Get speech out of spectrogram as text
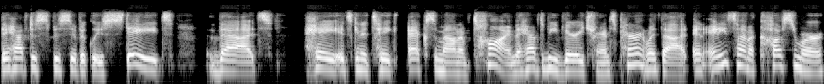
they have to specifically state that hey, it's going to take X amount of time. They have to be very transparent with that. And anytime a customer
